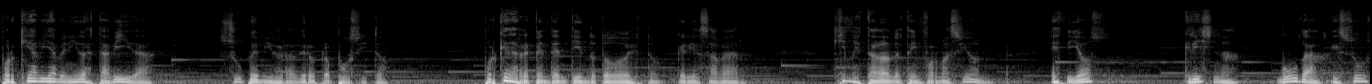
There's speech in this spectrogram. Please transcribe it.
por qué había venido a esta vida. Supe mi verdadero propósito. ¿Por qué de repente entiendo todo esto? Quería saber. ¿Quién me está dando esta información? ¿Es Dios? ¿Krishna? ¿Buda? ¿Jesús?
